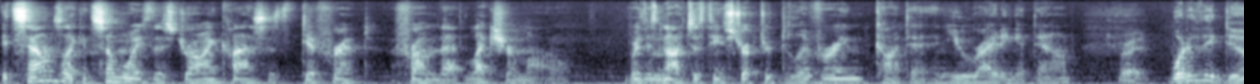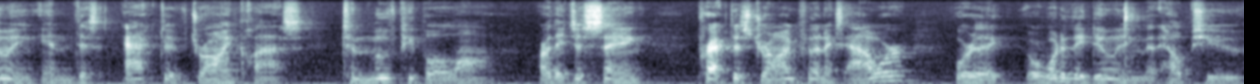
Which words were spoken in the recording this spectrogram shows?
It sounds like in some ways this drawing class is different from that lecture model, where it's Mhm. not just the instructor delivering content and you writing it down. Right. What are they doing in this active drawing class to move people along? Are they just saying practice drawing for the next hour, or they, or what are they doing that helps you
